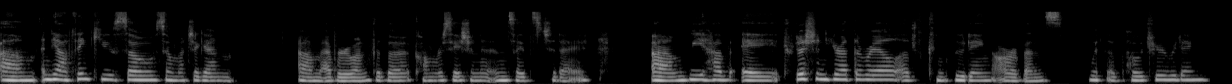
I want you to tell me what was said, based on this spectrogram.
Um, and yeah, thank you so, so much again, um, everyone, for the conversation and insights today. Um, we have a tradition here at the Rail of concluding our events with a poetry reading.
